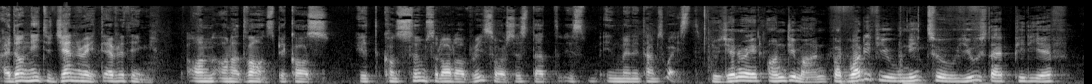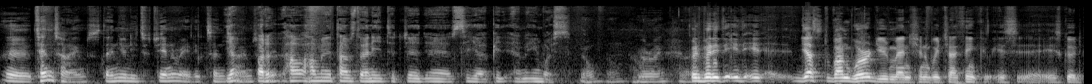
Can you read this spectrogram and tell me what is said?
I don't need to generate everything on on advance because it consumes a lot of resources that is in many times waste. You generate on demand, but what if you need to use that PDF uh, 10 times? Then you need to generate it 10 Yeah, times. but right? how, how many times do I need to uh, see a, P- an invoice? no, no, you're right. you're right. But but it, it, it, just one word you mentioned, which I think is is good.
